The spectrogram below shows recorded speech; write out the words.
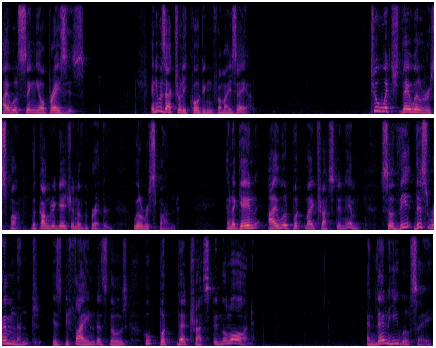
I will sing your praises. And he was actually quoting from Isaiah. To which they will respond. The congregation of the brethren will respond. And again, I will put my trust in him. So the, this remnant is defined as those who put their trust in the Lord. And then he will say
